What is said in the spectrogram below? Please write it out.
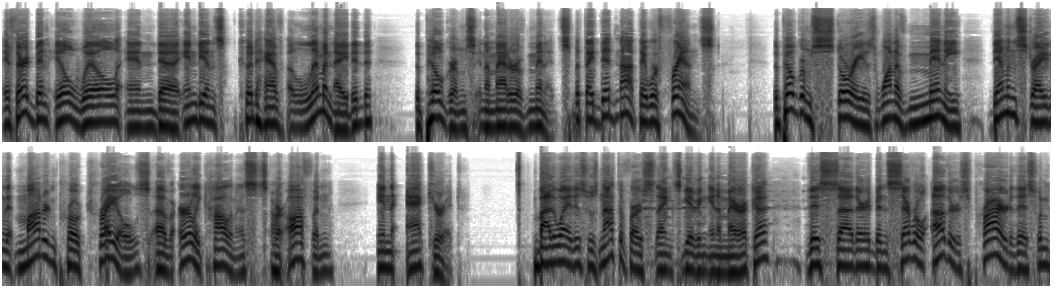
If there had been ill will and uh, Indians could have eliminated the pilgrims in a matter of minutes, but they did not. They were friends. The pilgrim's story is one of many demonstrating that modern portrayals of early colonists are often inaccurate. By the way, this was not the first Thanksgiving in America. This uh, there had been several others prior to this one,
